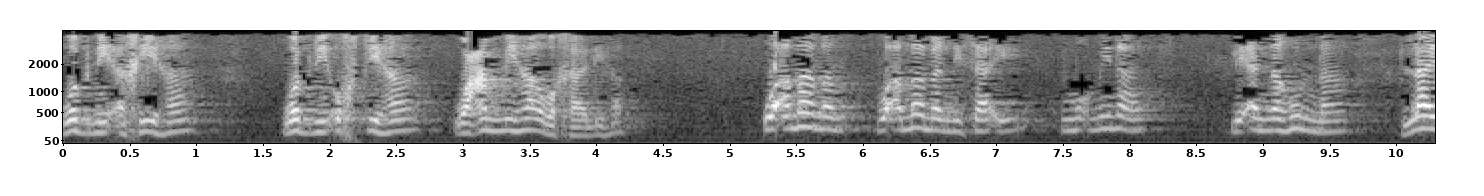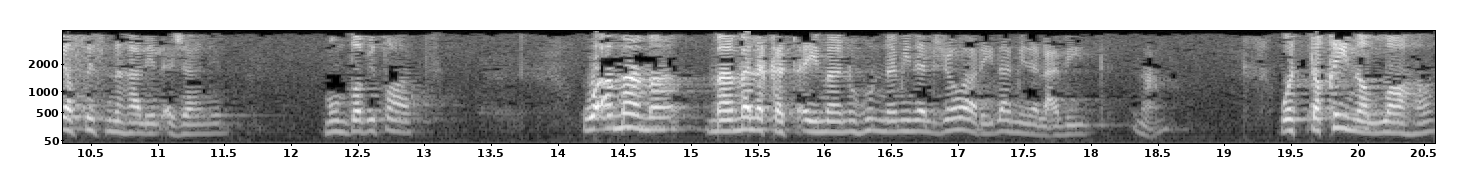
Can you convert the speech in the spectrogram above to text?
وابن أخيها وابن أختها وعمها وخالها. وأمام, وأمام النساء المؤمنات لأنهن لا يصفنها للأجانب منضبطات. وأمام ما ملكت أيمانهن من الجواري لا من العبيد. نعم. واتقين الله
